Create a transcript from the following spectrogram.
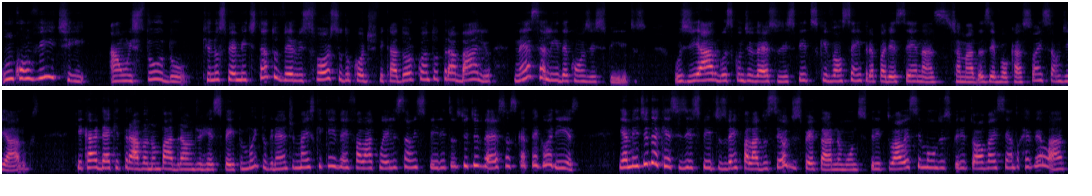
um convite a um estudo que nos permite tanto ver o esforço do codificador quanto o trabalho nessa lida com os espíritos. Os diálogos com diversos espíritos que vão sempre aparecer nas chamadas evocações são diálogos que Kardec trava num padrão de respeito muito grande, mas que quem vem falar com eles são espíritos de diversas categorias. E à medida que esses espíritos vêm falar do seu despertar no mundo espiritual, esse mundo espiritual vai sendo revelado.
